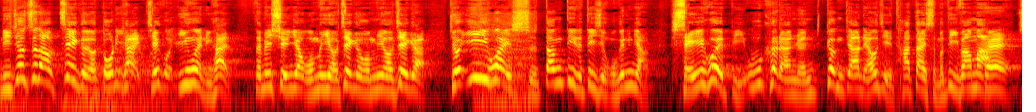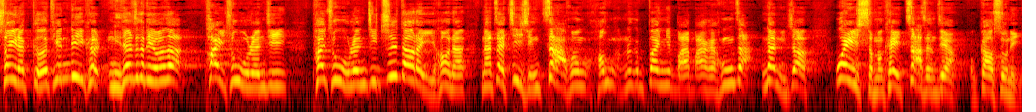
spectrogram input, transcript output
你就知道这个有多厉害。结果因为你看这边炫耀，我们有这个，我们有这个，就意外使当地的地形。我跟你讲，谁会比乌克兰人更加了解他在什么地方嘛？对。所以呢，隔天立刻你在这个地方上派出无人机，派出无人机知道了以后呢，那再进行炸轰轰，那个半夜把把给轰炸。那你知道为什么可以炸成这样？我告诉你，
